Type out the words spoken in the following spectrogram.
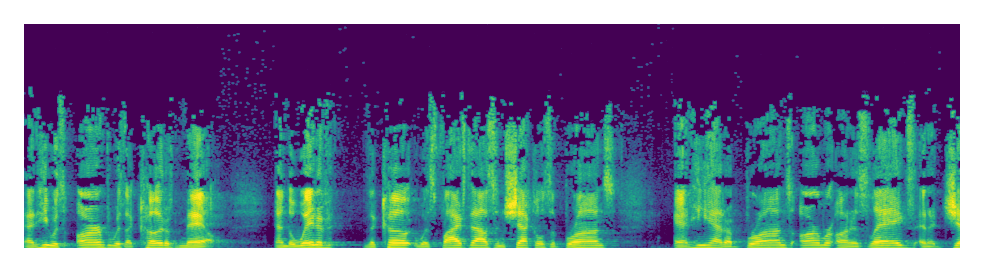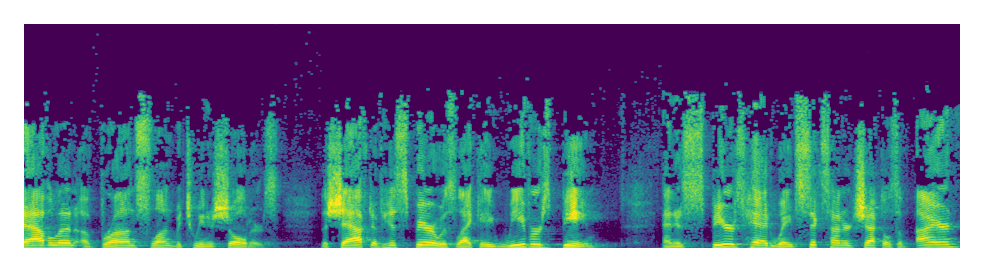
and he was armed with a coat of mail. And the weight of the coat was 5,000 shekels of bronze. And he had a bronze armor on his legs and a javelin of bronze slung between his shoulders. The shaft of his spear was like a weaver's beam, and his spear's head weighed 600 shekels of iron.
